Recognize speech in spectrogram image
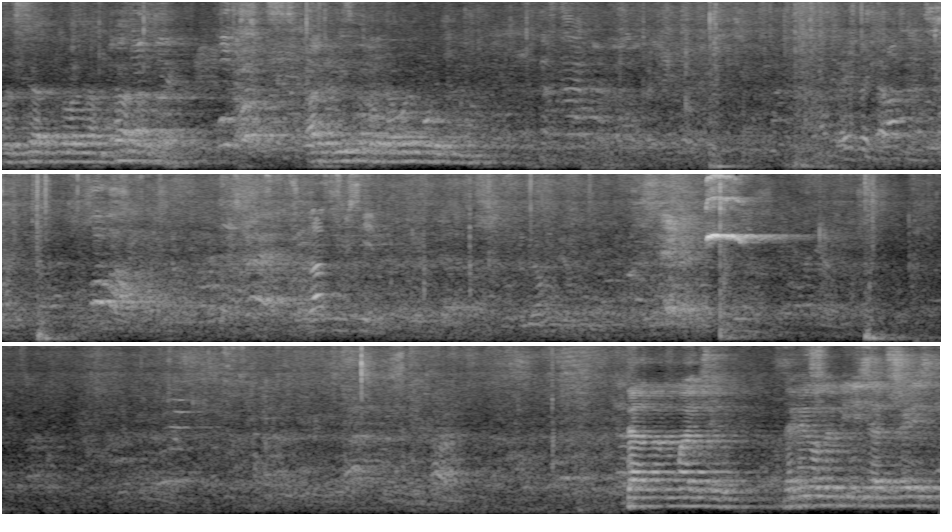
60 килограмм также. Арбитр боковой больше. Красному 7. В данном матче за минуту 56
